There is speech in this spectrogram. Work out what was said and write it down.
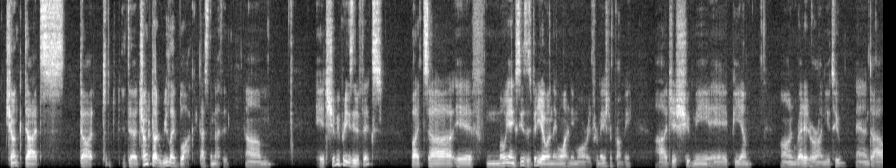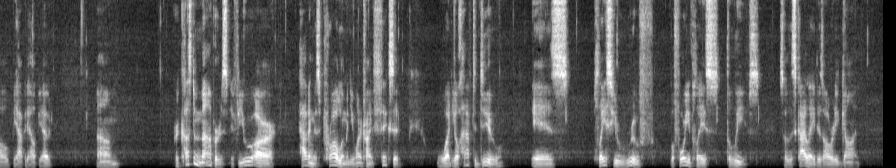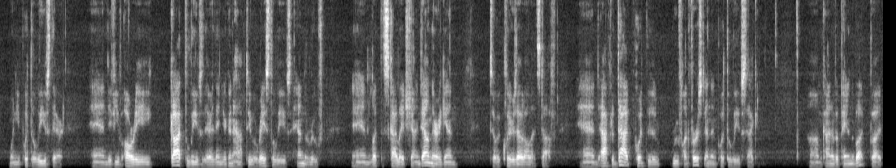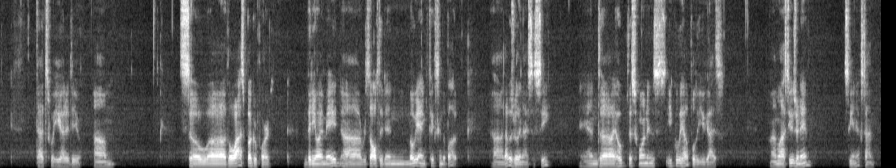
chunk dot dot chunk dot relight block. That's the method. Um, it should be pretty easy to fix, but uh, if Mojang sees this video and they want any more information from me, uh, just shoot me a PM on Reddit or on YouTube, and I'll be happy to help you out. Um, for custom mappers, if you are having this problem and you want to try and fix it, what you'll have to do is place your roof before you place the leaves. So the skylight is already gone when you put the leaves there. And if you've already got the leaves there, then you're going to have to erase the leaves and the roof and let the skylight shine down there again so it clears out all that stuff. And after that, put the roof on first and then put the leaves second. Um, kind of a pain in the butt, but that's what you got to do. Um, so uh, the last bug report video I made uh, resulted in Mojang fixing the bug. Uh, that was really nice to see, and uh, I hope this one is equally helpful to you guys. I'm Last Username. See you next time.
